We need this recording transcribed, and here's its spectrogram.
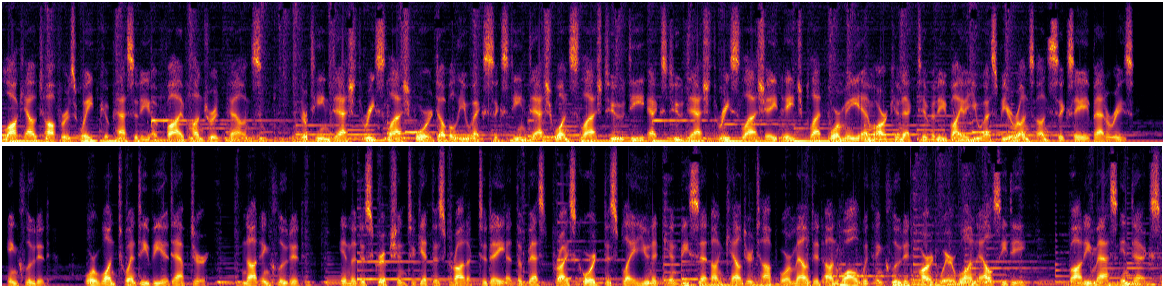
Lockout offers weight capacity of 500 pounds, 13-3-4WX16-1-2DX2-3-8H platform EMR connectivity via USB runs on 6A batteries, included, or 120V adapter, not included, in the description to get this product today at the best price cord display unit can be set on countertop or mounted on wall with included hardware 1 LCD, body mass index,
